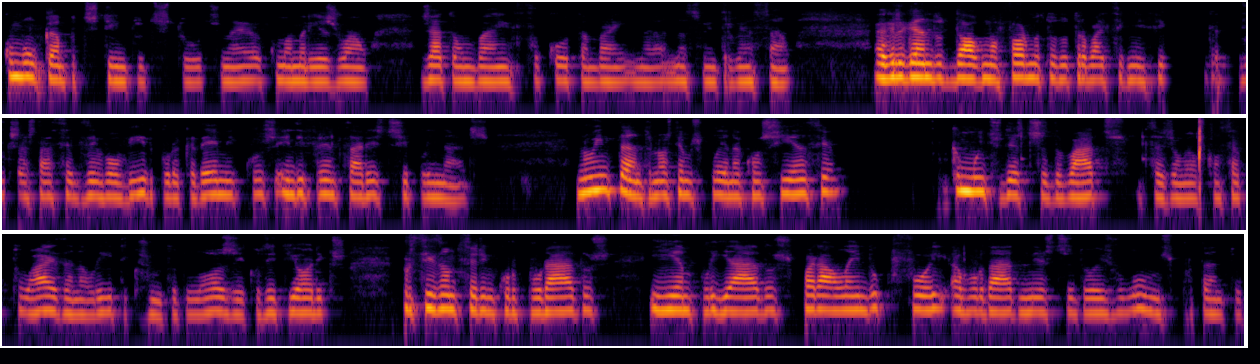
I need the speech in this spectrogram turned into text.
como um campo distinto de estudos, não é? como a Maria João já tão bem focou também na, na sua intervenção, agregando de alguma forma todo o trabalho significativo que já está a ser desenvolvido por académicos em diferentes áreas disciplinares. No entanto, nós temos plena consciência que muitos destes debates, sejam eles conceptuais, analíticos, metodológicos e teóricos, precisam de ser incorporados e ampliados para além do que foi abordado nestes dois volumes. Portanto,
